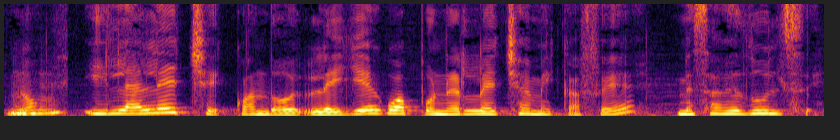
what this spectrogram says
¿no? Y la leche, cuando le llego a poner leche a mi café, me sabe dulce.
